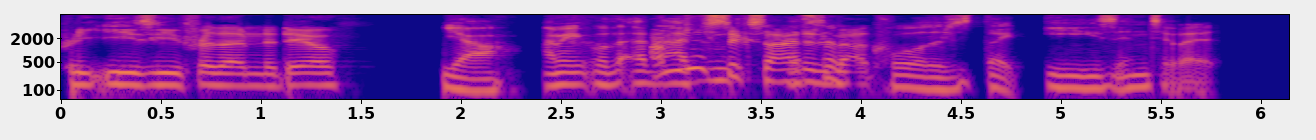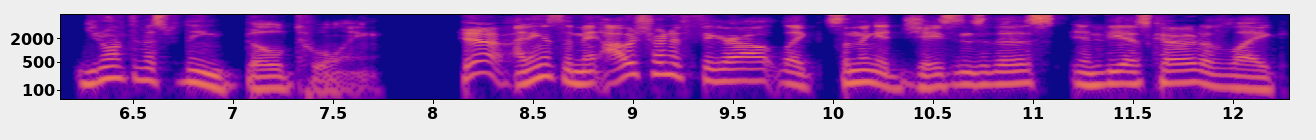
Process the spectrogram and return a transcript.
pretty easy for them to do. Yeah. I mean, well, that, I'm I just excited about- cool. There's like ease into it. You don't have to mess with any build tooling. Yeah, I think it's the main. I was trying to figure out like something adjacent to this in VS Code of like,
